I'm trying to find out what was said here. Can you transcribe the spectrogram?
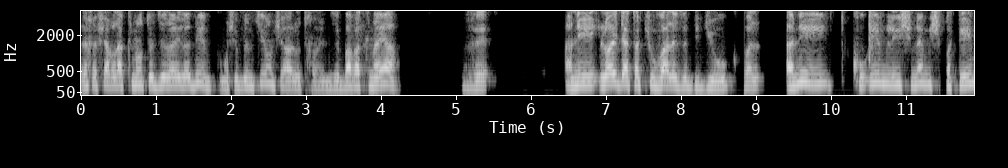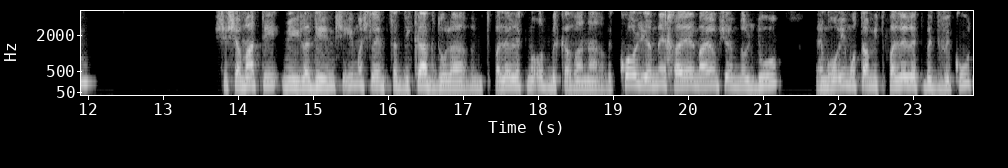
איך אפשר להקנות את זה לילדים, כמו שבן ציון שאל אותך, אם זה בר הקנייה. ואני לא יודע את התשובה לזה בדיוק, אבל אני, תקועים לי שני משפטים ששמעתי מילדים שאימא שלהם צדיקה גדולה ומתפללת מאוד בכוונה, וכל ימי חייהם מהיום שהם נולדו, הם רואים אותה מתפללת בדבקות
